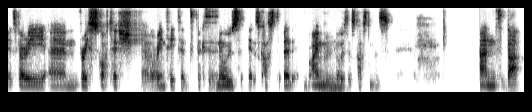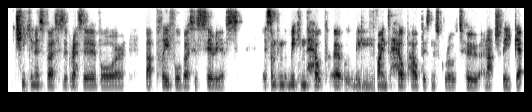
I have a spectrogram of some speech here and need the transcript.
it's very um, very Scottish orientated because it knows its cust- uh, mm. knows its customers. And that cheekiness versus aggressive or that playful versus serious is something that we can help uh, we mm. find to help our business grow too and actually get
